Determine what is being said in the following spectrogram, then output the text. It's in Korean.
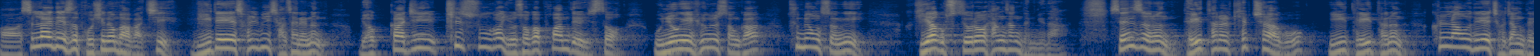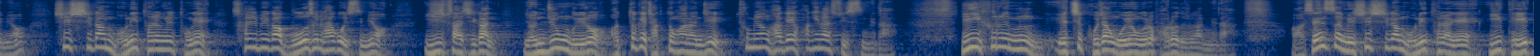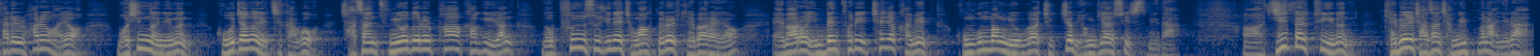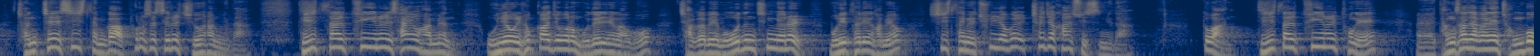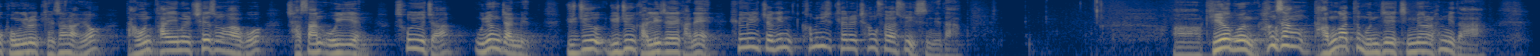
어, 슬라이드에서 보시는 바와 같이 미래의 설비 자산에는 몇 가지 필수가 요소가 포함되어 있어 운용의 효율성과 투명성이 기하급수적으로 향상됩니다. 센서는 데이터를 캡처하고 이 데이터는 클라우드에 저장되며 실시간 모니터링을 통해 설비가 무엇을 하고 있으며 24시간 연중 무휴로 어떻게 작동하는지 투명하게 확인할 수 있습니다. 이 흐름은 예측 고장 모형으로 바로 들어갑니다. 어, 센서 및 실시간 모니터링에 이 데이터를 활용하여 machine learning은 고장을 예측하고 자산 중요도를 파악하기 위한 높은 수준의 정확도를 개발하여 MRO inventory 최적화 및 공급망 요구와 직접 연계할 수 있습니다. 어, digital twin은 개별 자산 장비뿐만 아니라 전체 시스템과 프로세스를 지원합니다. digital twin을 사용하면 운영을 효과적으로 모델링하고 작업의 모든 측면을 모니터링하며 시스템의 출력을 최적화할 수 있습니다. 또한 digital twin을 통해 당사자 간의 정보 공유를 개선하여 downtime을 최소화하고 자산 OEM, 소유자, 운영자 및 유지, 유지 관리자에 관해 효율적인 커뮤니케이션을 창출할 수 있습니다. 어, 기업은 항상 다음과 같은 문제에 직면을 합니다.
